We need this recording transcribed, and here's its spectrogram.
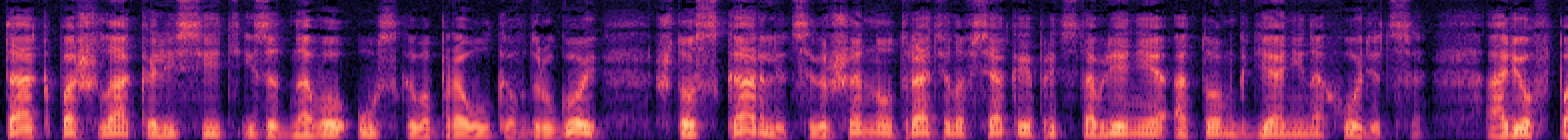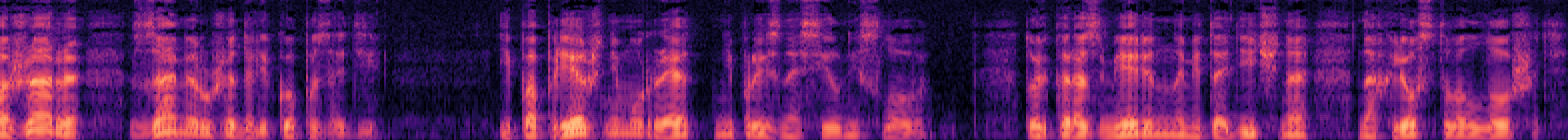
так пошла колесить из одного узкого проулка в другой, что Скарлетт совершенно утратила всякое представление о том, где они находятся, а рев пожара замер уже далеко позади. И по-прежнему Ред не произносил ни слова. Только размеренно, методично нахлестывал лошадь.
